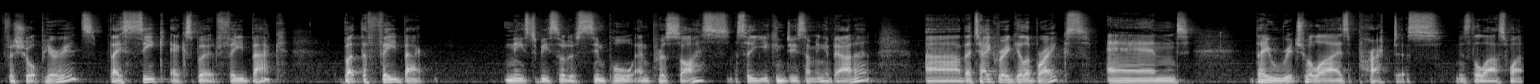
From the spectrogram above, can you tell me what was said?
for short periods. They seek expert feedback, but the feedback needs to be sort of simple and precise so you can do something about it. Uh, they take regular breaks and they ritualize practice, is the last one.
